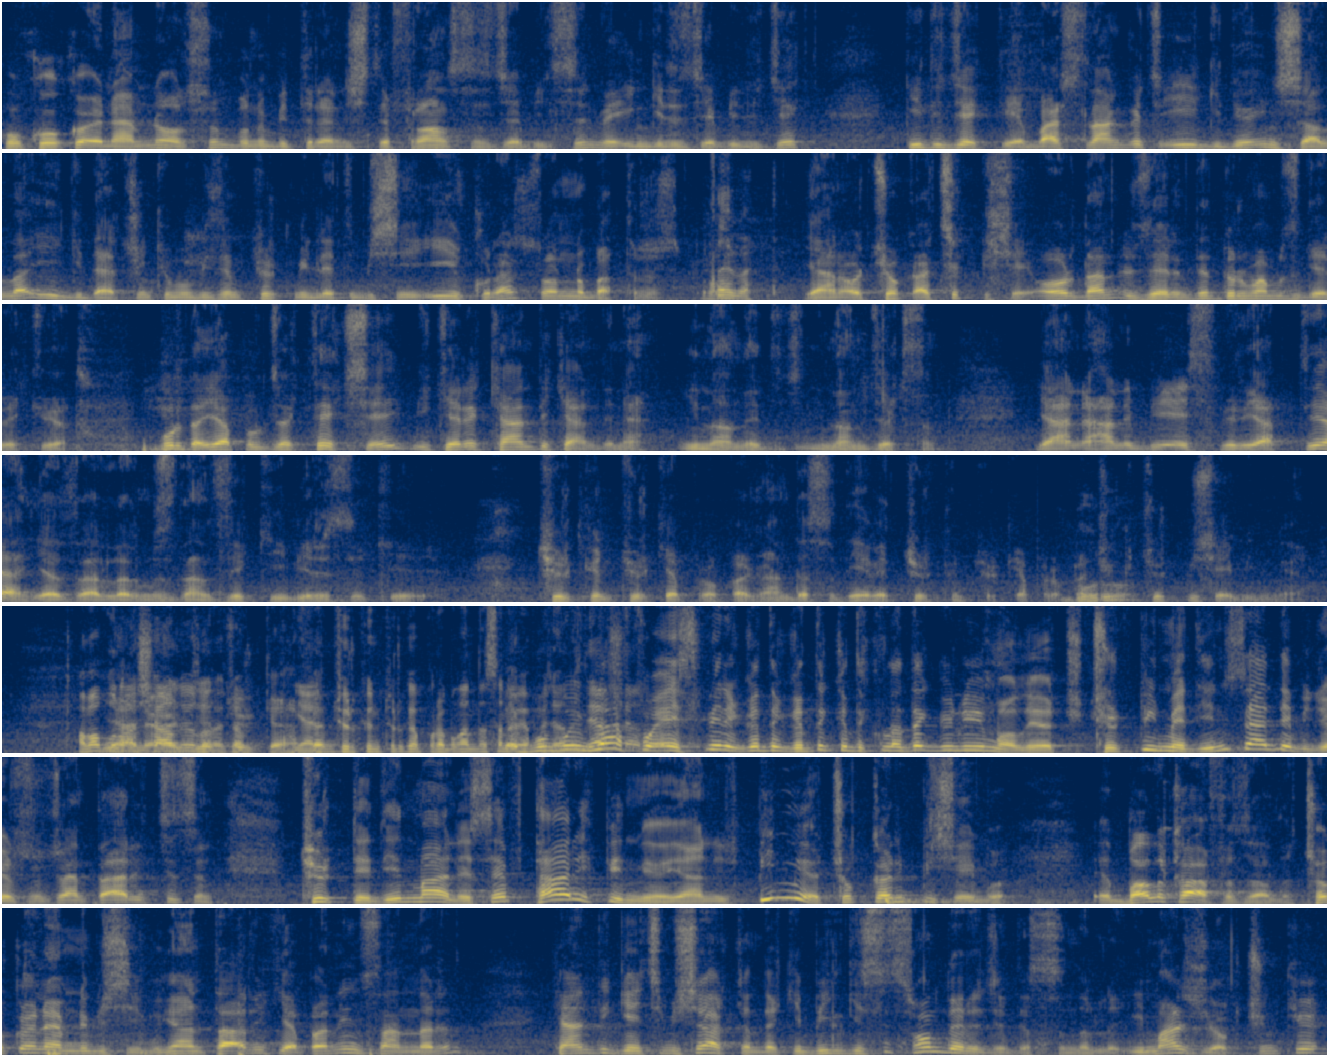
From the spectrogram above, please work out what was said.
hukuku önemli olsun. Bunu bitiren işte Fransızca bilsin ve İngilizce bilecek. Gidecek diye. Başlangıç iyi gidiyor. İnşallah iyi gider. Çünkü bu bizim Türk milleti bir şeyi iyi kurar, sonunu batırır. Evet. Yani o çok açık bir şey. Oradan üzerinde durmamız gerekiyor. Burada yapılacak tek şey bir kere kendi kendine inan edici, inanacaksın. Yani hani bir espri yaptı ya yazarlarımızdan zeki birisi ki Türk'ün Türkiye propagandası diye ve Türk'ün Türkiye propagandası. Çünkü Türk bir şey bilmiyor. Ama bunu Yani aşağılıyorlar hocam. Türkiye- yani efendim? Türk'ün Türkiye propagandasını E bu, bu yapacağız diye laf bu espri gıdı gıdı gıdıkla da gülüyüm oluyor. Türk bilmediğini sen de biliyorsun. Sen tarihçisin. Türk dediğin maalesef tarih bilmiyor. Yani bilmiyor. Çok garip bir şey bu. E, balık hafızalı. Çok önemli bir şey bu. Yani tarih yapan insanların kendi geçmişi hakkındaki bilgisi son derecede sınırlı. İmaj yok. Çünkü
